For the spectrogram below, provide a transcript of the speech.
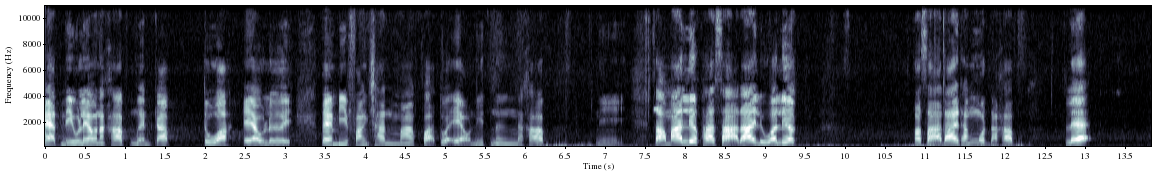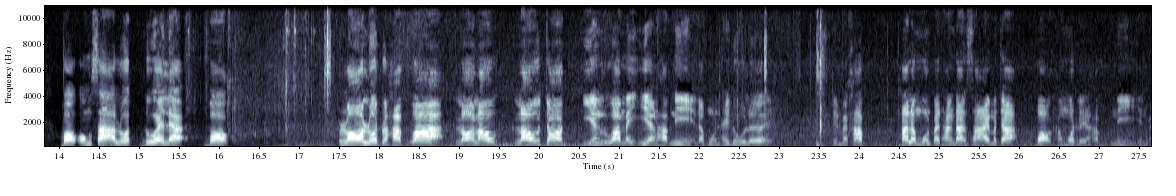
8 นิ้วแล้วนะครับ เหมือนกับตัว L เลย แต่มีฟังก์ชันมากกว่าตัว L นิดนึงนะครับนี่สามารถเลือกภาษาได้หรือว่าเลือกภาษาได้ทั้งหมดนะครับ และบอกองศารถด้วยและบอกล้อรถนะครับว่าล้อเราเราจอดเอียงหรือว่าไม่เอียงครับนี่เดี๋ยวหมุนให้ดูเลย เห็นไหมครับ ถ้าเราหมุนไปทางด้านซ้ายมันจะบอกทั้งหมดเลยนะครับ นี่เห็นไหม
